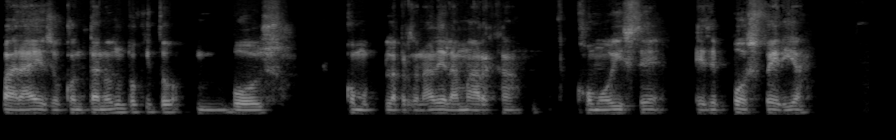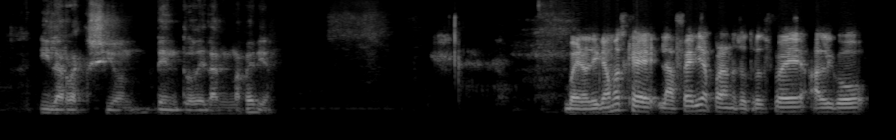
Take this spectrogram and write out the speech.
Para eso, contanos un poquito vos, como la persona de la marca, cómo viste ese post-feria y la reacción dentro de la misma feria. Bueno, digamos que la feria para nosotros fue algo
